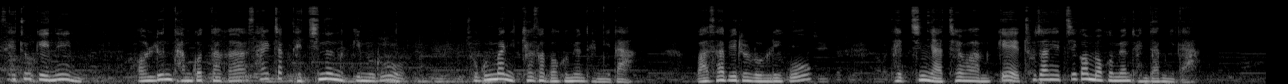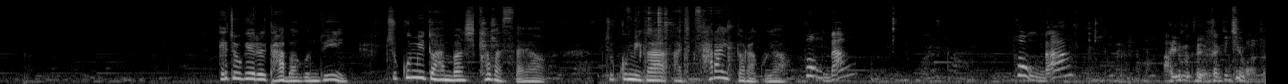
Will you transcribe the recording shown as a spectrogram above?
세조개는 얼른 담궜다가 살짝 데치는 느낌으로 조금만 익혀서 먹으면 됩니다. 와사비를 올리고 데친 야채와 함께 초장에 찍어 먹으면 된답니다. 새조개를 다 먹은 뒤 쭈꾸미도 한번 시켜봤어요. 쭈꾸미가 아직 살아있더라고요. 퐁당? 퐁당? 아 이거부터 영상 찍히면 안 돼.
